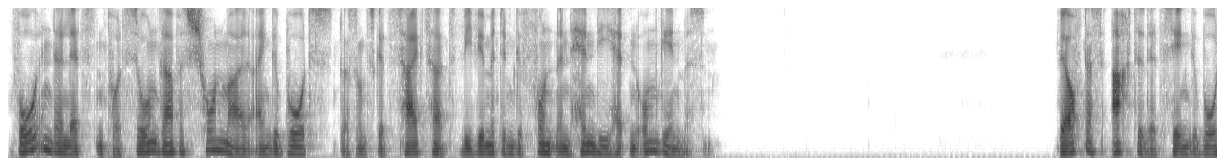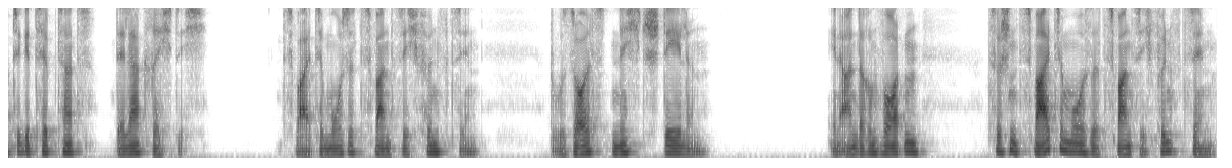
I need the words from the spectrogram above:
Wo in der letzten Portion gab es schon mal ein Gebot, das uns gezeigt hat, wie wir mit dem gefundenen Handy hätten umgehen müssen? Wer auf das achte der zehn Gebote getippt hat, der lag richtig. 2. Mose 20, 15. Du sollst nicht stehlen. In anderen Worten, zwischen 2. Mose 20, 15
